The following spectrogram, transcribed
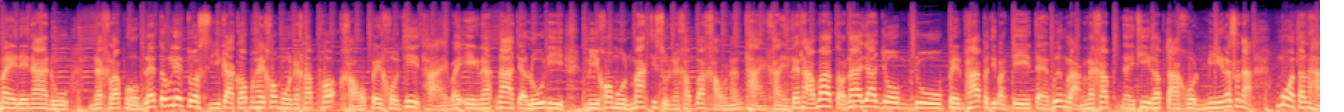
ไม่ได้น่าดูนะครับผม และต้องเรียกตัวสีกากอฟมาให้ข้อมูลนะครับ เพราะเขาเป็นคนที่ถ่ายไว้เองนะน่าจะรู้ดีมีข้อมูลมากที่สุดนะครับว่าเขานั้นถ่ายใคร แต่ถามว่าต่อหน้าญาติโยมดูเป็นพระปฏิบัติดี แต่เบื้องหลังนะครับในที่รับตาคนมีลักษณะมั่วตันหา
